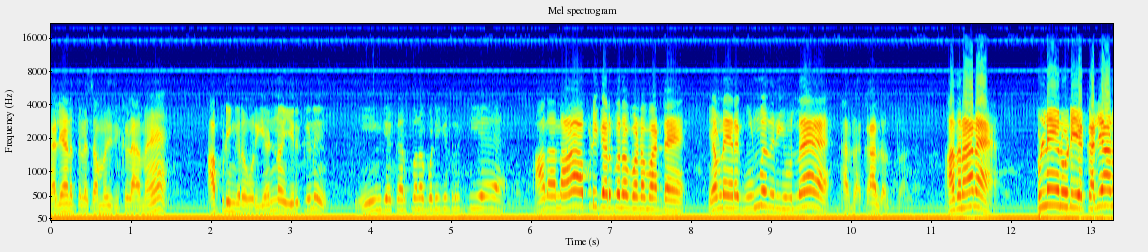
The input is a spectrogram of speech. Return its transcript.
கல்யாணத்தில் சம்மதிக்கலாமே அப்படிங்கிற ஒரு எண்ணம் இருக்குன்னு நீங்கள் கற்பனை பண்ணிக்கிட்டு இருக்கிய. ஆனால் நான் அப்படி கற்பனை பண்ண மாட்டேன். ஏன்னா எனக்கு உண்மை தெரியும்ல? அதான் காலில் வந்துட்டாங்க. அதனால் பிள்ளையனுடைய கல்யாண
